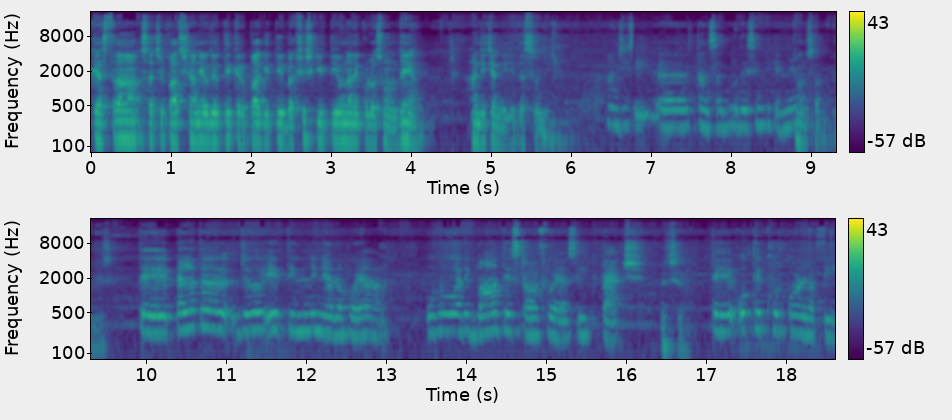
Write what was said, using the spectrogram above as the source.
ਕਿਸ ਤਰ੍ਹਾਂ ਸੱਚੇ ਪਾਤਸ਼ਾਹ ਨੇ ਉਹਦੇ ਉੱਤੇ ਕਿਰਪਾ ਕੀਤੀ ਬਖਸ਼ਿਸ਼ ਕੀਤੀ ਉਹਨਾਂ ਦੇ ਕੋਲੋਂ ਸੁਣਦੇ ਹਾਂ। ਹਾਂਜੀ ਚੰਨੀ ਜੀ ਦੱਸੋ ਜੀ। ਹਾਂਜੀ ਜੀ ਧੰਨ ਸਾਹਿਬ ਗੁਰੂ ਸਿੰਘ ਜੀ ਕਹਿੰਦੇ ਆ ਹਾਂ ਸਤਿਗੁਰੂ ਜੀ। ਤੇ ਪਹਿਲਾਂ ਤਾਂ ਜਦੋਂ ਇਹ 3 ਮਹੀਨਿਆਂ ਦਾ ਹੋਇਆ ਉਦੋਂ ਇਹਦੀ ਬਾਹ ਤੇ ਸਟਾਰਟ ਹੋਇਆ ਸੀ ਇੱਕ ਪੈਚ ਅੱਛਾ। ਤੇ ਉੱਥੇ ਖੁਰਕਣ ਲੱਪੀ।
